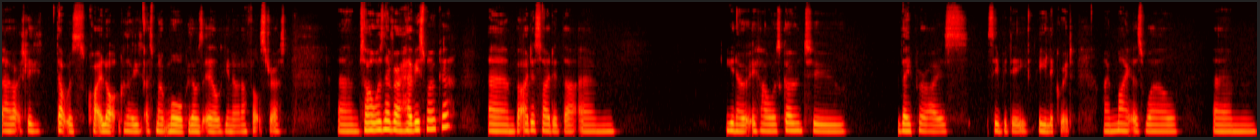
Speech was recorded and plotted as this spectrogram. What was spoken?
I actually that was quite a lot because I, I smoked more because I was ill, you know, and I felt stressed. Um, so I was never a heavy smoker, um, but I decided that um, you know if I was going to vaporize CBD e-liquid, I might as well um,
